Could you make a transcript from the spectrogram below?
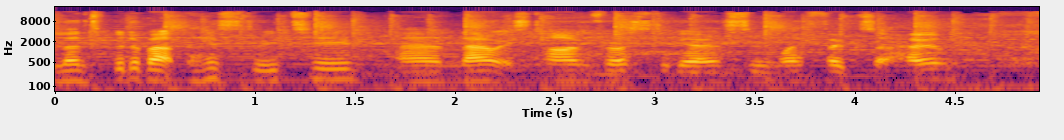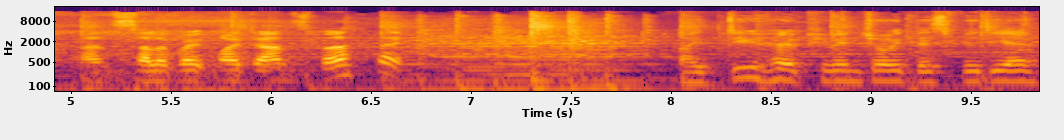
learnt a bit about the history too, and now it's time for us to go and see my folks at home and celebrate my Dan's birthday. I do hope you enjoyed this video,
